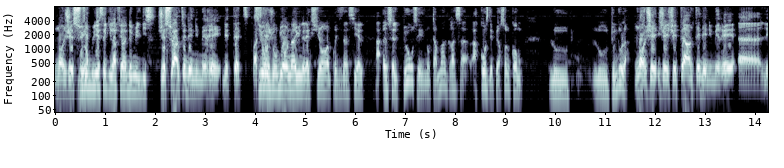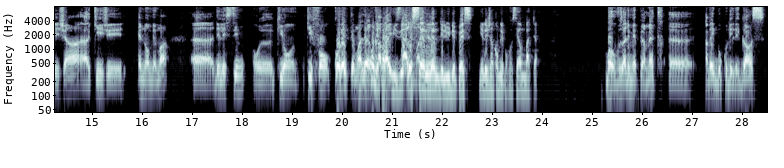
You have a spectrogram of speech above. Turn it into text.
Non, je suis, Vous oubliez ce qu'il a fait en 2010. je suis en train d'énumérer des têtes. Parce si que- aujourd'hui on a une élection présidentielle à un seul tour, c'est notamment grâce à, à cause des personnes comme Lu- Lutundula. Non, j'étais en train d'énumérer euh, les gens à qui j'ai énormément euh, de l'estime, euh, qui, ont, qui font correctement leur Pourquoi pas travail puiser au sein même de l'UDPS Il y a des gens comme les professeurs Mbata. Bon, vous allez me permettre, euh, avec beaucoup d'élégance,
